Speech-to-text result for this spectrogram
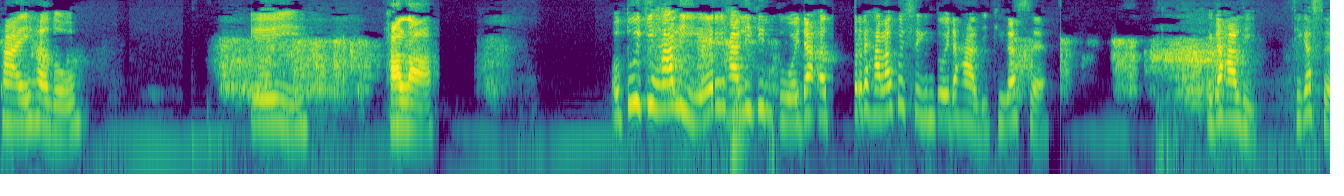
Hi hello. এই হালা। ও তুই কি হালি? এই হালি কিন্তু ওইটা হালা কইছে কিন্তু ওইটা হালি, ঠিক আছে? হালি, ঠিক আছে?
